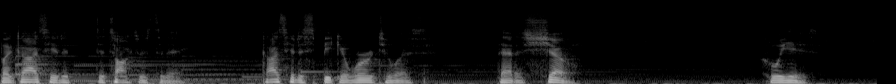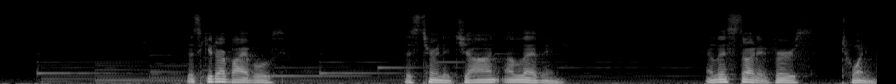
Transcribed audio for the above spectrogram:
But God's here to, to talk to us today. God's here to speak a word to us that is show who He is. Let's get our Bibles. Let's turn to John 11 and let's start at verse 20.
